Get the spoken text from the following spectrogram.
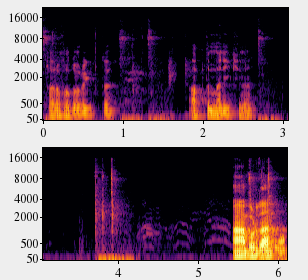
Bu tarafa doğru gitti. Attım ben ilkini. Ha burada.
